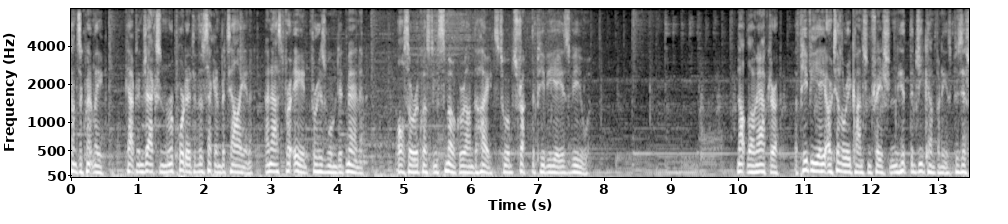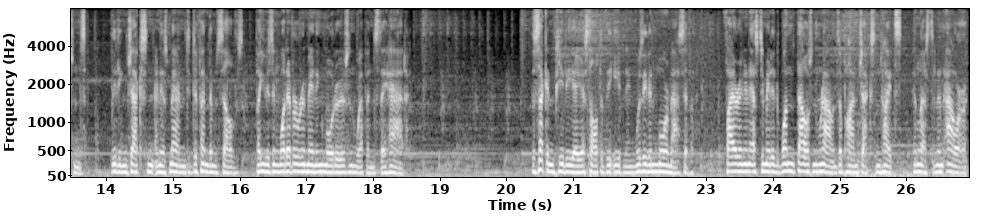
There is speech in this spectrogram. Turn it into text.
Consequently, Captain Jackson reported to the 2nd Battalion and asked for aid for his wounded men, also requesting smoke around the heights to obstruct the PVA's view. Not long after, a PVA artillery concentration hit the G Company's positions, leading Jackson and his men to defend themselves by using whatever remaining mortars and weapons they had. The second PVA assault of the evening was even more massive, firing an estimated 1,000 rounds upon Jackson Heights in less than an hour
